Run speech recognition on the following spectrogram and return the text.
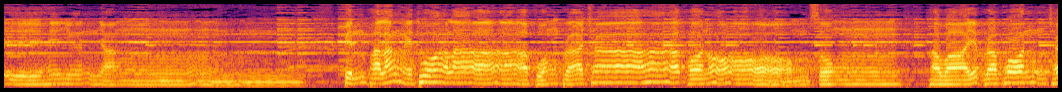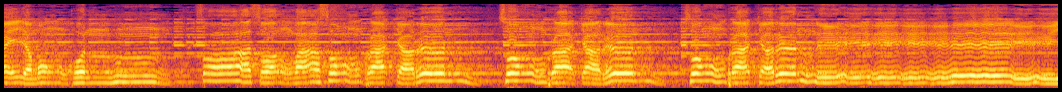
ยให้ยืนยังเป็นพลังให้ทั่วลาพวงประชาขอน้อมทรงถวายพระพรชัยมงคลสอส่องว่าทรงพระเจริญ ทรงพระเจริญ ทรงพระเจริญเอ่ย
